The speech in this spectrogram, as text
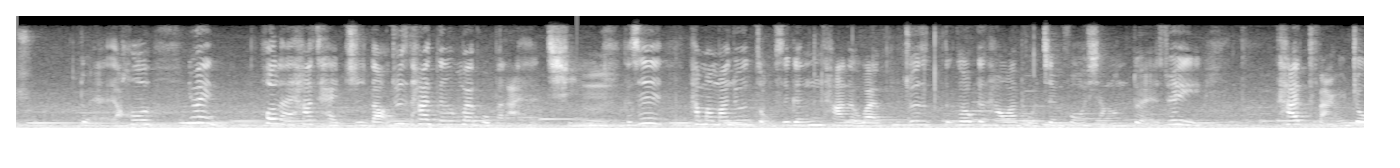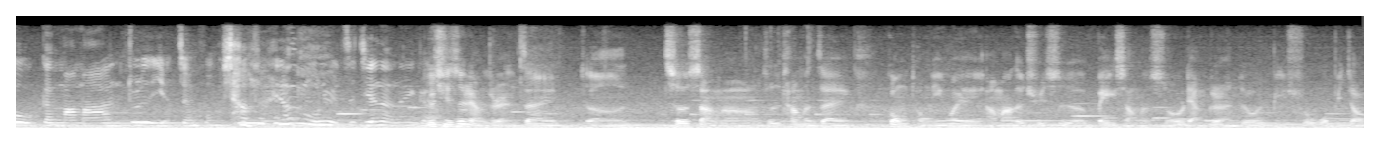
处。对，然后因为后来他才知道，就是他跟外婆本来很亲，嗯。可是他妈妈就是总是跟他的外婆，就是都跟他外婆针锋相对，所以他反而就跟妈妈就是也针锋相对，就是母女之间的那个，尤其是两个人在呃车上啊，就是他们在共同因为阿妈的去世而悲伤的时候，两个人就会比说我比较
